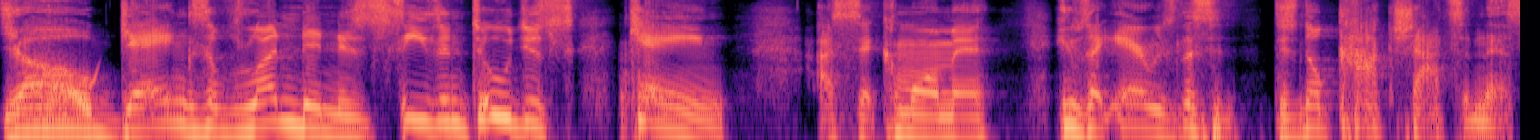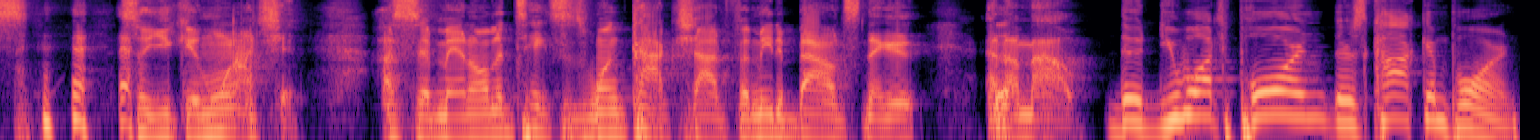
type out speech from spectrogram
yo, Gangs of London is season two just came. I said, come on, man. He was like, Aries, listen, there's no cock shots in this. so you can watch it. I said, man, all it takes is one cock shot for me to bounce, nigga, and I'm out. Dude, you watch porn, there's cock and porn.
